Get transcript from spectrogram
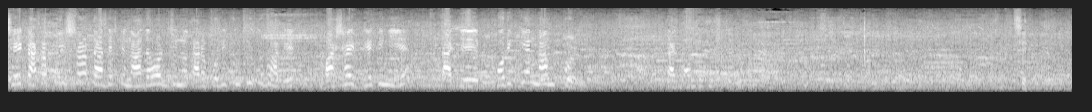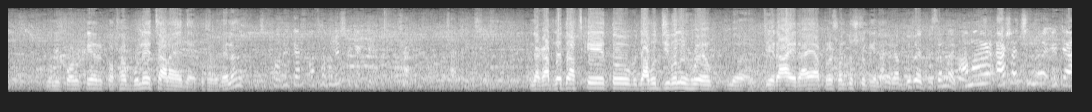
সেই টাকা পয়সা তাদেরকে না দেওয়ার জন্য তারা পরিকল্পিতভাবে বাসায় ডেকে নিয়ে তাকে পরীক্ষার নাম করে তাকে অন্ধপুষ্ট মানে পরকের কথা বলে চালায় দেয় কোথাও তাই না? পরীক্ষার কথা বলে সেটাকে। যাক আপনার তো আজকে তো যাবজ্জীবনের হয়ে যে রায় রায় আপনার সন্তুষ্ট কিনা? আমার আশা ছিল এটা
